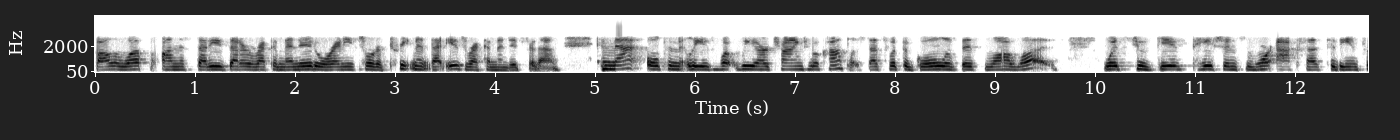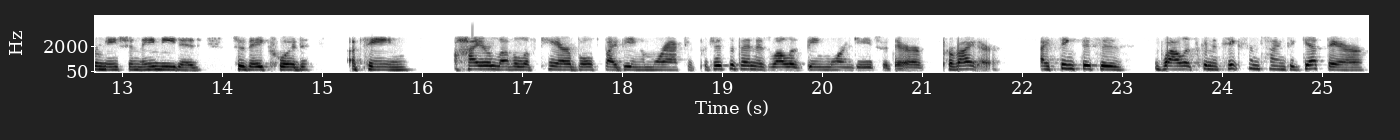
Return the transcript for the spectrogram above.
follow up on the studies that are recommended or any sort of treatment that is recommended for them. And that ultimately is what we are trying to accomplish. That's what the goal of this law was, was to give patients more access to the information they needed so they could obtain a higher level of care, both by being a more active participant as well as being more engaged with their provider. I think this is while it's going to take some time to get there,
